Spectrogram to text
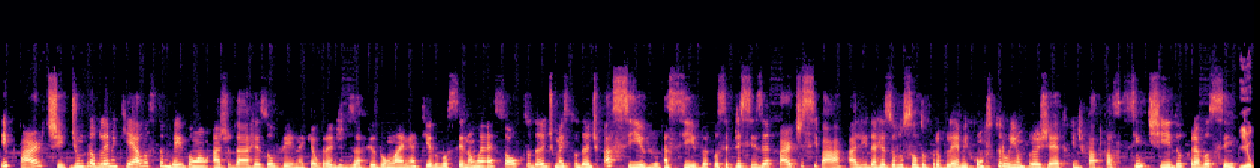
e parte de um problema em que elas também vão ajudar a resolver, né? Que é o grande desafio do online é aquilo. Você não é só estudante, uma estudante passivo, passiva. Você precisa participar ali da resolução do problema e construir um projeto que de fato faça sentido para você. E eu,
